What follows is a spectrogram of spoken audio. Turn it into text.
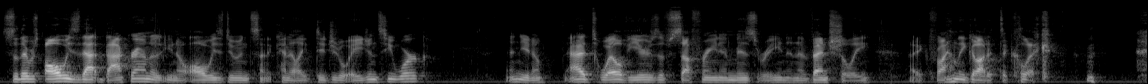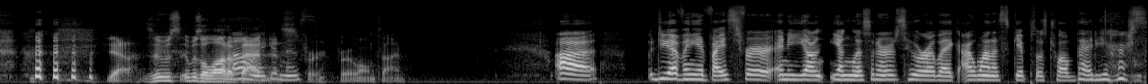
So there was always that background of you know always doing some kind of like digital agency work, and you know add twelve years of suffering and misery, and then eventually I finally got it to click. yeah, so it was it was a lot of Oh, badness for for a long time. Uh, Do you have any advice for any young young listeners who are like, I want to skip those twelve bad years?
